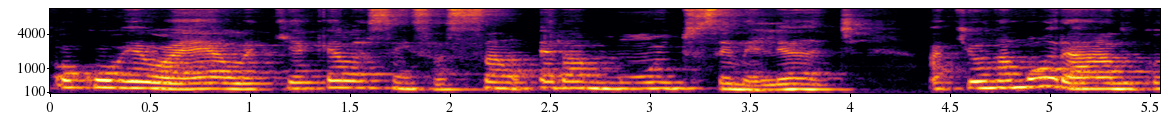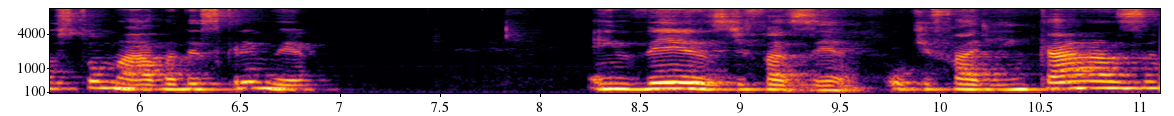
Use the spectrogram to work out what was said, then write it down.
ocorreu a ela que aquela sensação era muito semelhante à que o namorado costumava descrever. Em vez de fazer o que faria em casa,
